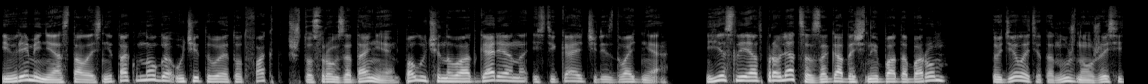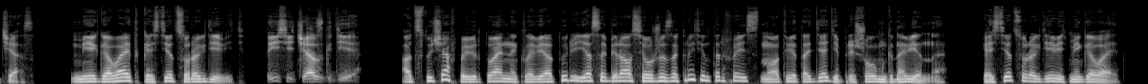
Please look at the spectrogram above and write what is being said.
И времени осталось не так много, учитывая тот факт, что срок задания, полученного от Гариана, истекает через два дня. Если и отправляться в загадочный Бадабаром, то делать это нужно уже сейчас. Мегавайт Кастет 49. Ты сейчас где? Отстучав по виртуальной клавиатуре, я собирался уже закрыть интерфейс, но ответ от дяди пришел мгновенно. Кастет 49 мегавайт.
